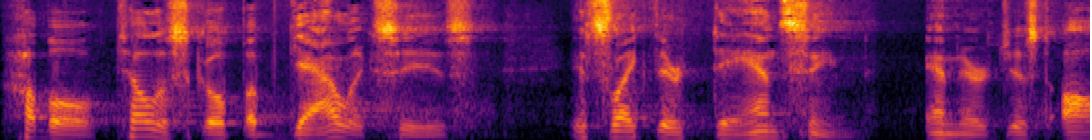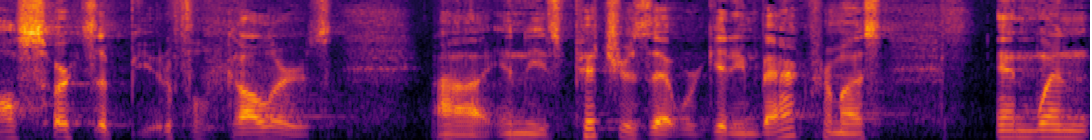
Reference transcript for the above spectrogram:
Hubble telescope of galaxies, it's like they're dancing and they're just all sorts of beautiful colors uh, in these pictures that we're getting back from us. And when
